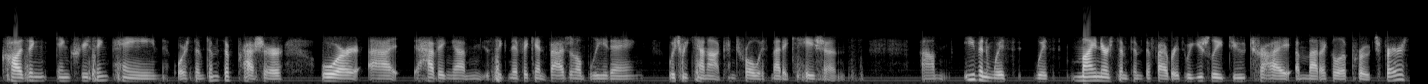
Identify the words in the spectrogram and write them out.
causing increasing pain or symptoms of pressure, or uh, having um, significant vaginal bleeding, which we cannot control with medications. Um, even with, with minor symptoms of fibroids, we usually do try a medical approach first,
